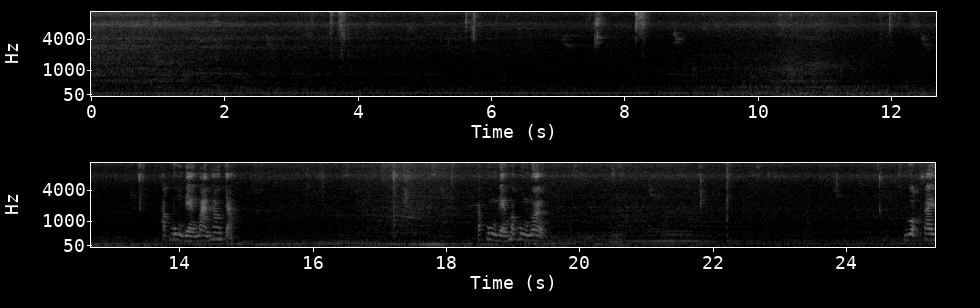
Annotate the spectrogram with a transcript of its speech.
ผักบุ้งแดงบ้านเฮาจ้ะ ผักบุ้ง แดงผักบุ้งน้อยลวกใส่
